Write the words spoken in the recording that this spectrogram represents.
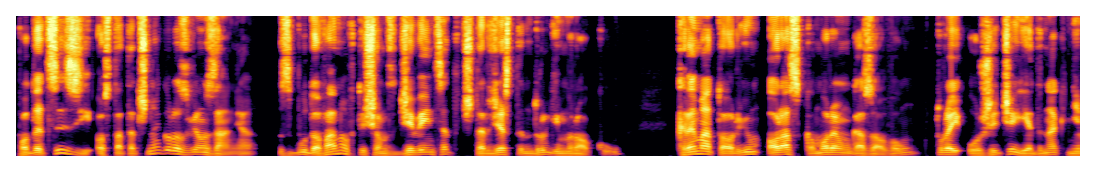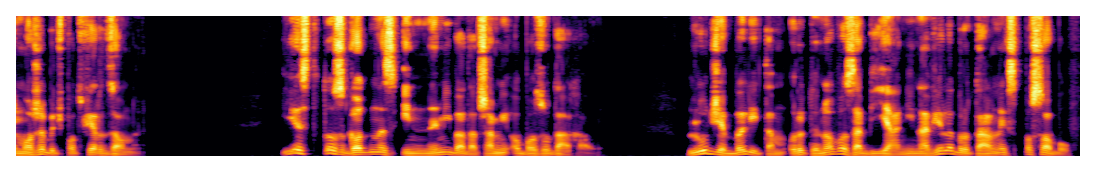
Po decyzji ostatecznego rozwiązania zbudowano w 1942 roku krematorium oraz komorę gazową, której użycie jednak nie może być potwierdzone. Jest to zgodne z innymi badaczami obozu Dachau. Ludzie byli tam rutynowo zabijani na wiele brutalnych sposobów,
